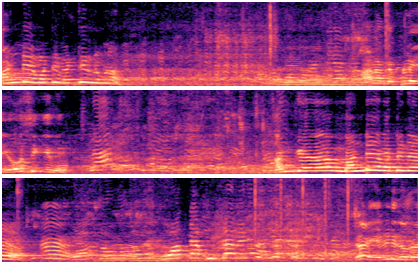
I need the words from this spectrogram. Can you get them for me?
மண்டையை மட்டும் வெட்டிடணும்னா ஆனா அந்த பிள்ளை யோசிக்குது. அங்க வேணும் ஏய், என்னடி சொல்ற?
